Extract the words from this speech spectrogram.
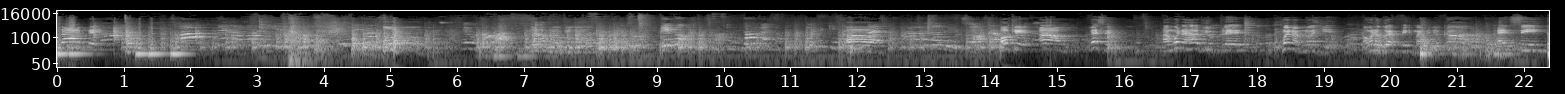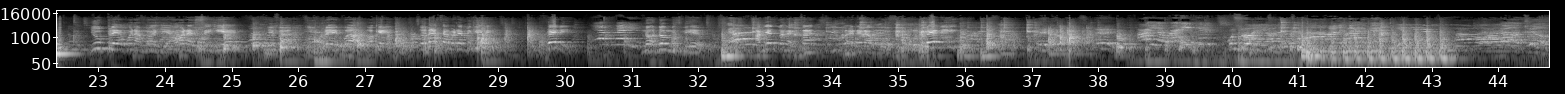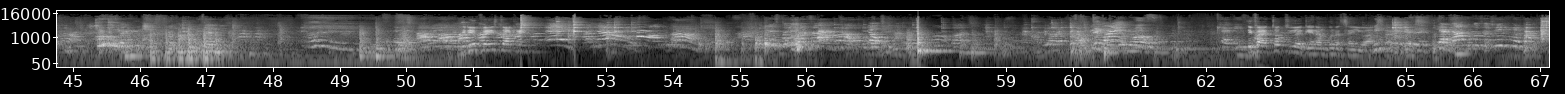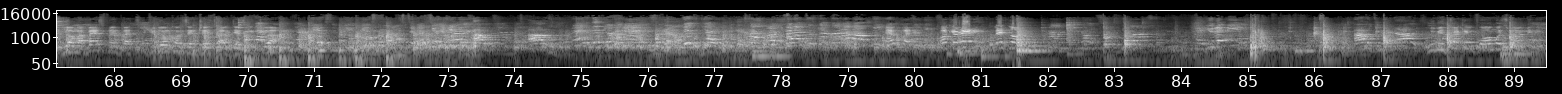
Stop it. Oh. Okay, um, listen, I'm gonna have you play when I'm not here. I wanna go and pick my video camera and see. You play when I'm not here. I wanna see here if I, you played well, okay? So that's how we're the beginning. No, don't misbehave. Eh? I'm just going to start you and then I'll go. Ready? Hey, hey. Are you ready, kids? What's wrong? Uh, uh, Did you finish talking? wrong. If I talk to you again, I'm going to send you out. Yes. You are my best friend, but if you don't concentrate, I'll just kick you out. Out! Out! Everybody. Okay, ready? Let's go. You ready? Out, out. We've been talking for almost one minute.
